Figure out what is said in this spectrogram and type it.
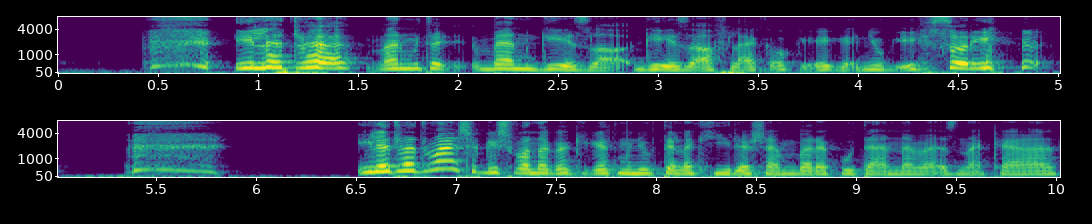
Illetve, mármint, hogy Ben Géza, Géza Affleck, oké, okay, igen, nyugi, sorry. Illetve hát mások is vannak, akiket mondjuk tényleg híres emberek után neveznek el.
